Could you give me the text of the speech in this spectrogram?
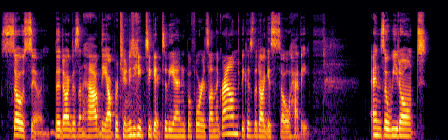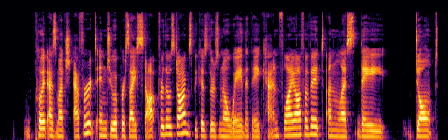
so soon. The dog doesn't have the opportunity to get to the end before it's on the ground because the dog is so heavy. And so we don't put as much effort into a precise stop for those dogs because there's no way that they can fly off of it unless they don't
